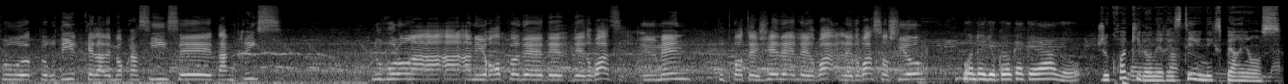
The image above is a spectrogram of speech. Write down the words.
pour, pour dire que la démocratie, c'est en crise. Nous voulons en Europe des, des, des, droits humains pour protéger les droits, les droits sociaux. Je crois qu'il en est resté une expérience,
